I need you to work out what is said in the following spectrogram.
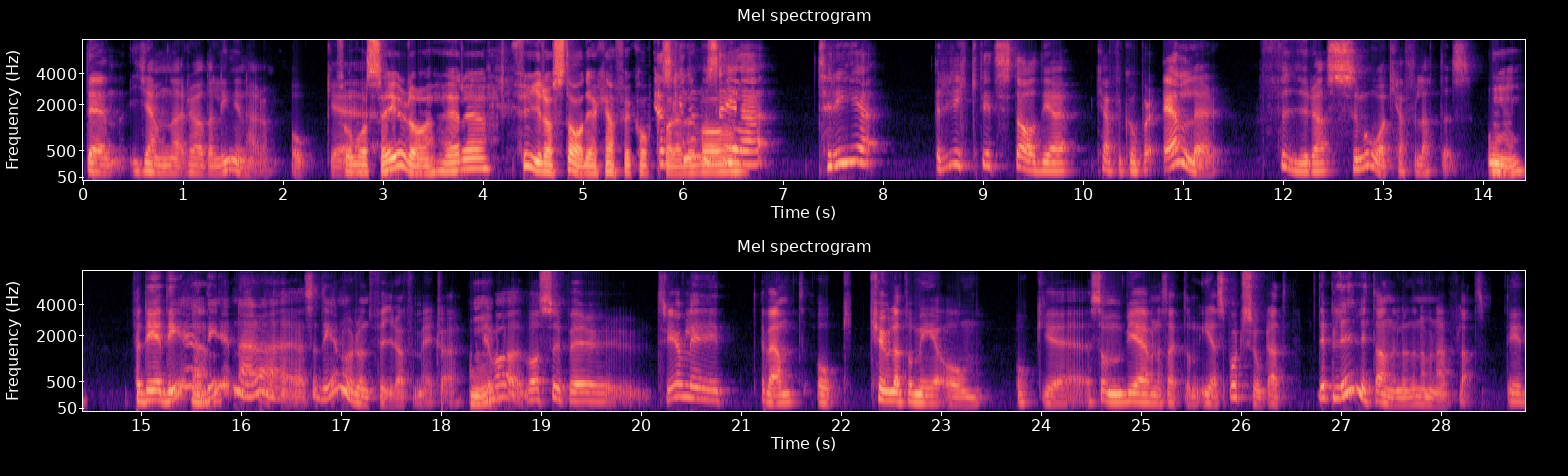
den jämna röda linjen här. Och, så eh, vad säger du då? Är det fyra stadiga kaffekoppar? Jag skulle nog säga tre riktigt stadiga kaffekoppar eller fyra små kaffelattes. Mm. För det, det, ja. det är nära, alltså det är nog runt fyra för mig tror jag. Mm. Det var, var supertrevligt event och kul att vara med om. Och eh, som vi även har sagt om e-sport stort, att det blir lite annorlunda när man är på plats. Det,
